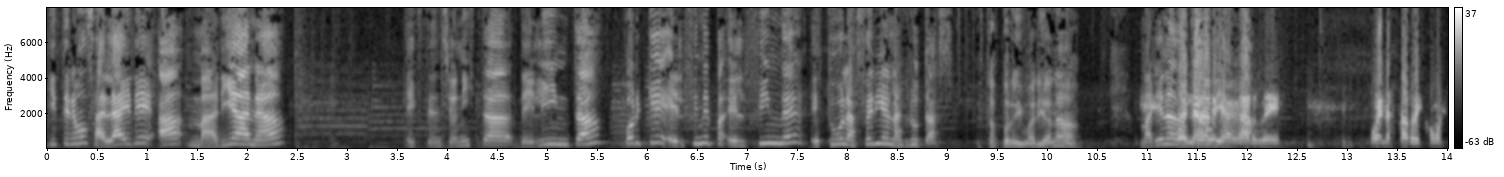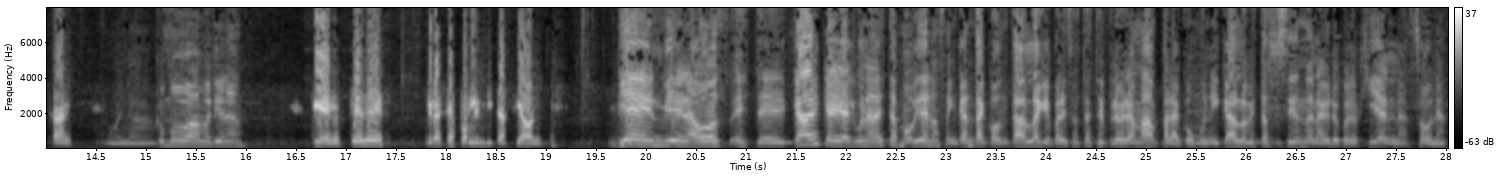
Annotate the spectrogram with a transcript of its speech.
Y tenemos al aire a Mariana, extensionista del INTA, porque el fin de, el fin de estuvo la feria en las grutas. ¿Estás por ahí, Mariana? Mariana de Hola, buenas tardes. Buenas tardes, ¿cómo están? ¿Cómo va, Mariana? Bien, ustedes, gracias por la invitación. Bien, bien, a vos. Este, cada vez que hay alguna de estas movidas nos encanta contarla, que para eso está este programa, para comunicar lo que está sucediendo en agroecología en la zona.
